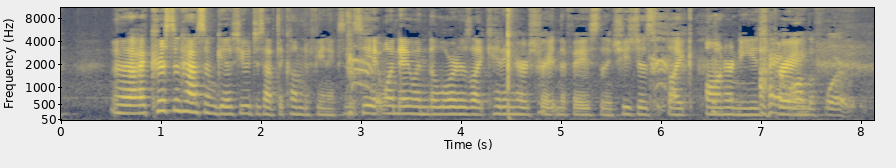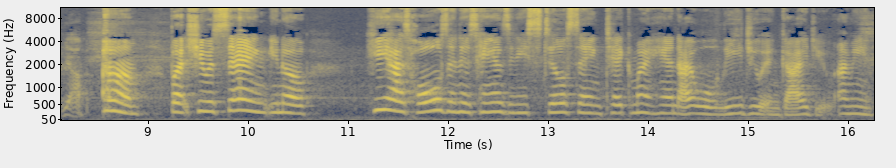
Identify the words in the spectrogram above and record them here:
uh, Kristen has some gifts. You would just have to come to Phoenix and see it one day when the Lord is like hitting her straight in the face, and she's just like on her knees praying. on the floor. Yeah. Um, but she was saying, you know, he has holes in his hands and he's still saying, Take my hand, I will lead you and guide you. I mean,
